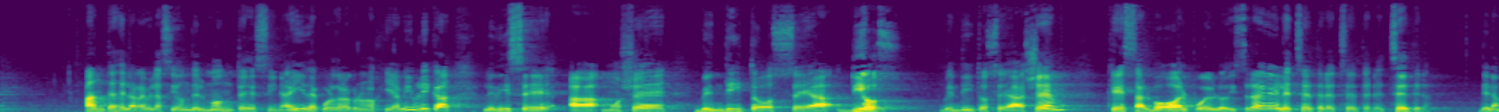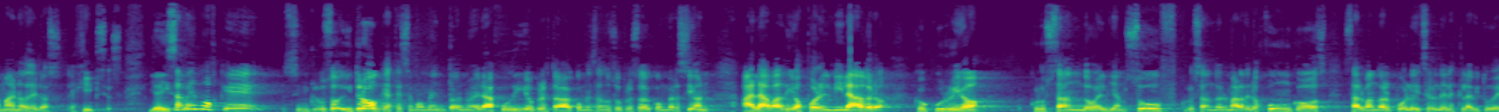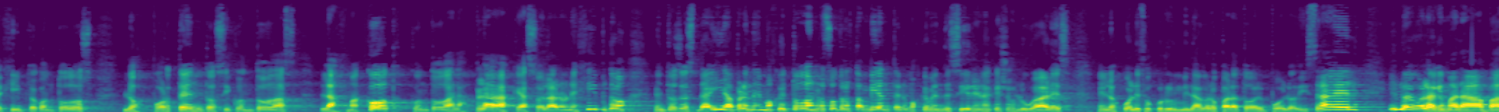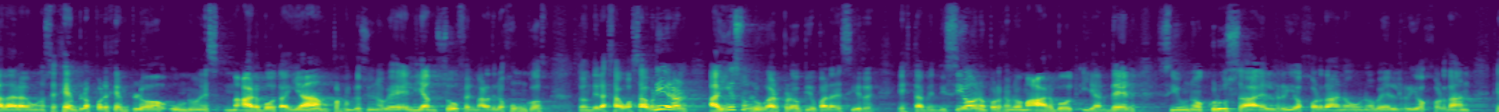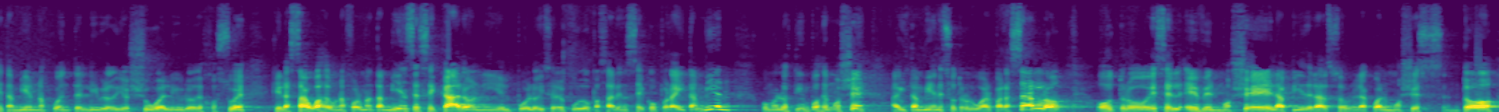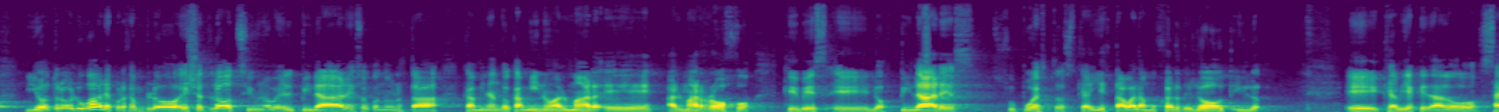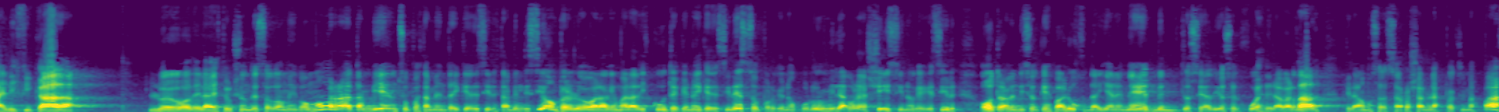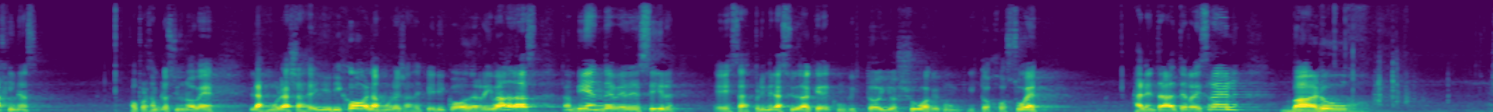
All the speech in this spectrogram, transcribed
antes de la revelación del monte Sinaí, de acuerdo a la cronología bíblica, le dice a Moshe, bendito sea Dios, bendito sea Hashem, que salvó al pueblo de Israel, etcétera, etcétera, etcétera de la mano de los egipcios. Y ahí sabemos que incluso Itro, que hasta ese momento no era judío, pero estaba comenzando su proceso de conversión, alaba a Dios por el milagro que ocurrió cruzando el Yamsuf, cruzando el mar de los juncos, salvando al pueblo de Israel de la esclavitud de Egipto con todos los portentos y con todas las Makot, con todas las plagas que asolaron Egipto. Entonces de ahí aprendemos que todos nosotros también tenemos que bendecir en aquellos lugares en los cuales ocurrió un milagro para todo el pueblo de Israel. Y luego la Gemara va a dar algunos ejemplos, por ejemplo, uno es Marbot Ayam, por ejemplo, si uno ve el Yam Suf, el mar de los juncos, donde las aguas abrieron, ahí es un lugar propio para decir esta bendición, o por ejemplo Marbot y Arden, si uno cruza el río Jordán o uno ve el río Jordán, que también nos cuenta el libro de Yoshua, el libro de Josué, que las aguas de alguna forma también se secaron y el pueblo de Israel pudo pasar en seco por ahí también, como en los tiempos de Moshe, ahí también es otro lugar para hacerlo. Otro es el Eben Moshe, la piedra sobre la cual Moshe se sentó. Y otro lugar es, por ejemplo, Eshet Lot, si uno ve el pilar, eso cuando uno está caminando camino al mar, eh, al mar rojo, que ves eh, los pilares supuestos que ahí estaba la mujer de Lot y eh, que había quedado salificada luego de la destrucción de Sodoma y Gomorra, también supuestamente hay que decir esta bendición, pero luego la Gemara discute que no hay que decir eso porque no ocurrió un milagro allí, sino que hay que decir otra bendición que es Baruch Dayan Emet, bendito sea Dios el juez de la verdad, que la vamos a desarrollar en las próximas páginas. O por ejemplo, si uno ve las murallas de Jericó, las murallas de Jericó derribadas, también debe decir esa primera ciudad que conquistó Yoshua, que conquistó Josué al entrar a la tierra de Israel, Baruch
